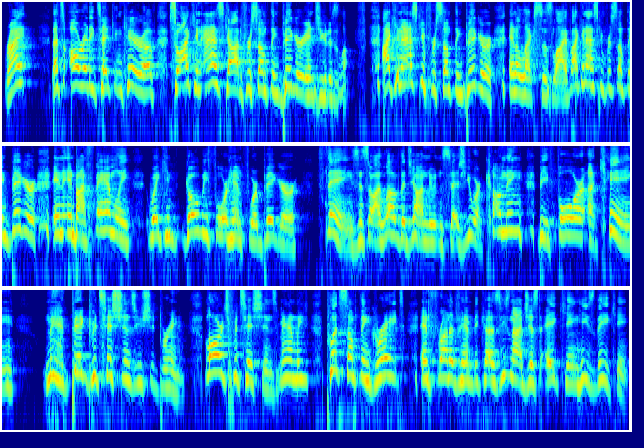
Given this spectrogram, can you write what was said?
right? That's already taken care of. So I can ask God for something bigger in Judah's life. I can ask Him for something bigger in Alexa's life. I can ask Him for something bigger in, in my family. We can go before Him for bigger things. And so I love that John Newton says, You are coming before a king. Man, big petitions you should bring. Large petitions. Man, we put something great in front of him because he's not just a king, he's the king,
